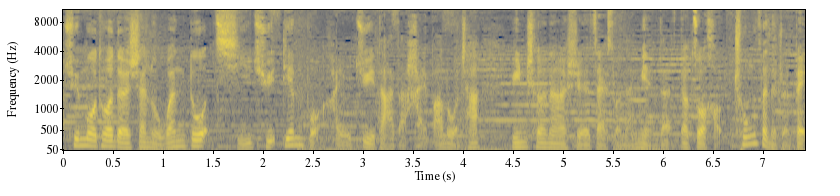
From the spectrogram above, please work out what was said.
去墨脱的山路弯多、崎岖颠簸，还有巨大的海拔落差，晕车呢是在所难免的，要做好充分的准备。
